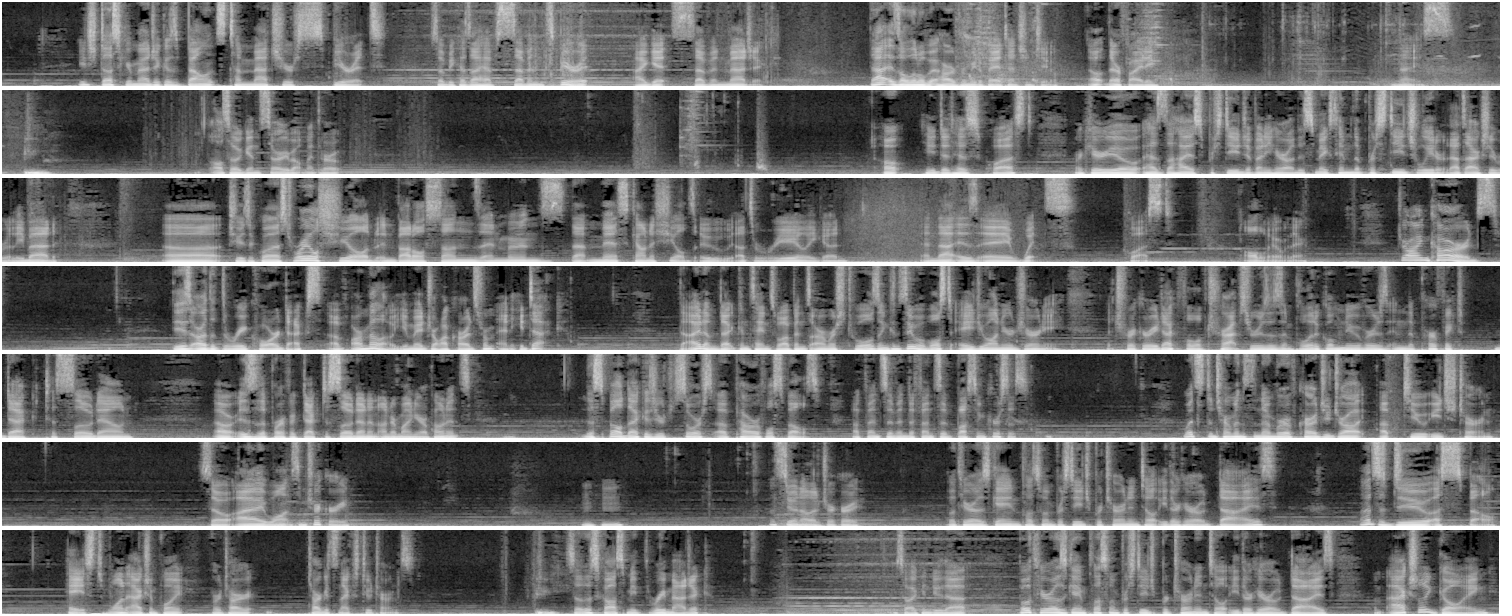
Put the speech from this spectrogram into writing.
Each dusk your magic is balanced to match your spirit. So because I have seven spirit, I get seven magic. That is a little bit hard for me to pay attention to. Oh, they're fighting. Nice. Also, again, sorry about my throat. Oh, he did his quest. Mercurio has the highest prestige of any hero. This makes him the prestige leader. That's actually really bad. Uh, choose a quest. Royal Shield. In battle, suns and moons that miss count as shields. Ooh, that's really good. And that is a Wits quest. All the way over there. Drawing cards. These are the three core decks of Armello. You may draw cards from any deck. The item deck contains weapons, armors, tools, and consumables to aid you on your journey. The trickery deck full of traps, ruses, and political maneuvers in the perfect deck to slow down or is the perfect deck to slow down and undermine your opponents. The spell deck is your source of powerful spells, offensive and defensive buffs and curses. Wits determines the number of cards you draw up to each turn. So I want some trickery. Mm-hmm. Let's do another trickery. Both heroes gain plus one prestige per turn until either hero dies. Let's do a spell. Haste, one action point for target target's next two turns. so this costs me three magic. So I can do that. Both heroes gain plus one prestige per turn until either hero dies. I'm actually going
